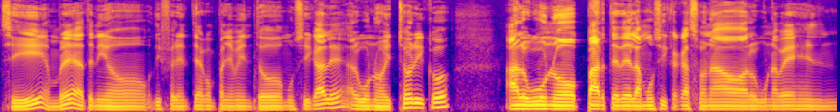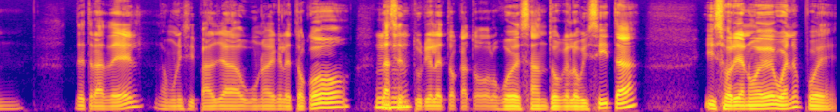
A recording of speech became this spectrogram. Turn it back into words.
Sí, hombre, ha tenido diferentes acompañamientos musicales, algunos históricos, algunos parte de la música que ha sonado alguna vez en, detrás de él. La municipal ya alguna vez que le tocó, la. Centuria le toca todos los jueves santos que lo visita. Y Soria 9, bueno, pues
